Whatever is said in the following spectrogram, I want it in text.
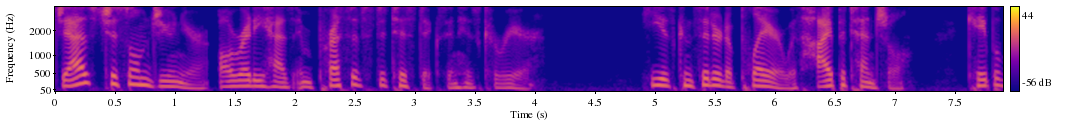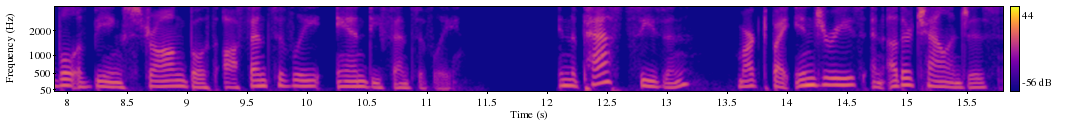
Jazz Chisholm Jr. already has impressive statistics in his career. He is considered a player with high potential, capable of being strong both offensively and defensively. In the past season, marked by injuries and other challenges,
